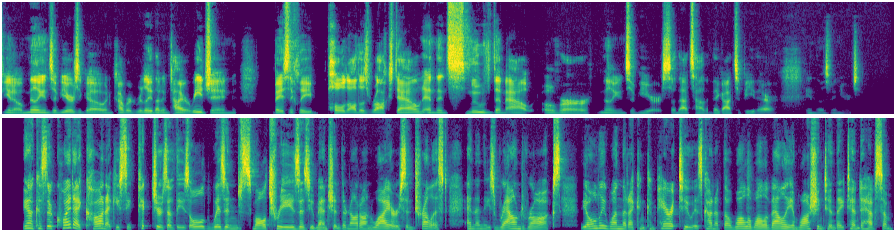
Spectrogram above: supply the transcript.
you know millions of years ago and covered really that entire region basically pulled all those rocks down and then smoothed them out over millions of years. So that's how they got to be there in those vineyards. Yeah, because they're quite iconic. You see pictures of these old wizened small trees, as you mentioned. They're not on wires and trellised. And then these round rocks. The only one that I can compare it to is kind of the Walla Walla Valley in Washington. They tend to have some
